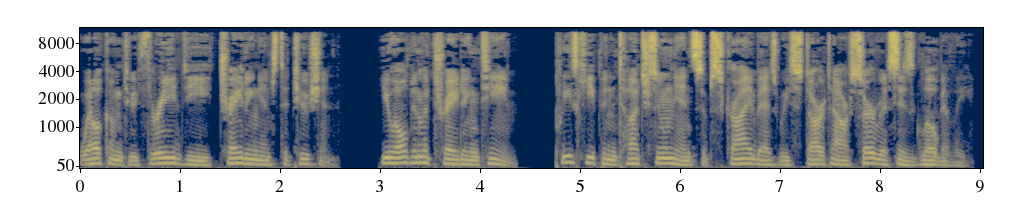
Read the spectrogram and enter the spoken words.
Welcome to 3D Trading Institution. You Ultimate Trading Team. Please keep in touch soon and subscribe as we start our services globally.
